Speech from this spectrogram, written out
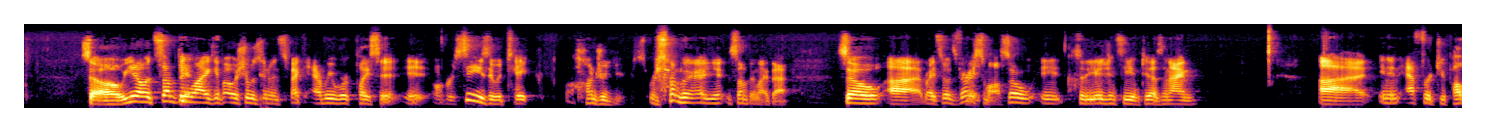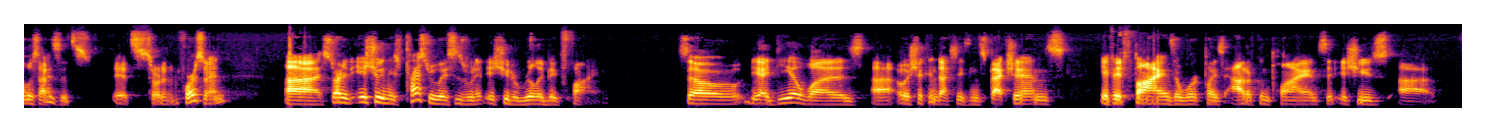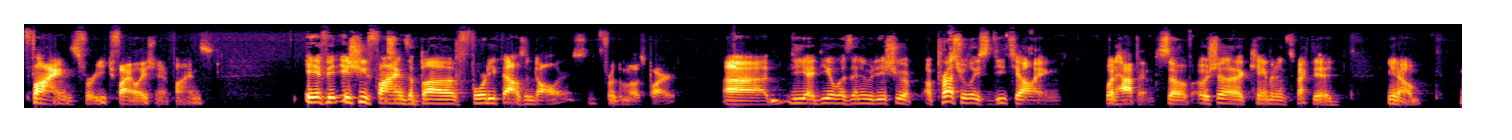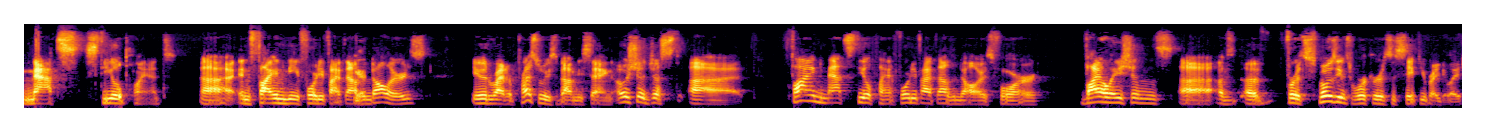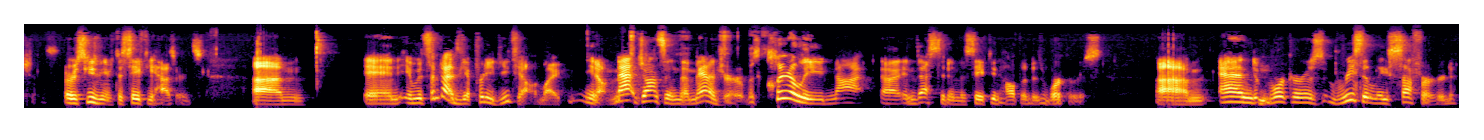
So, you know, it's something yeah. like if OSHA was going to inspect every workplace it, it oversees, it would take 100 years or something, something like that. So, uh, right, so it's very right. small. So, it, so the agency in 2009 uh, in an effort to publicize its its sort of enforcement, uh, started issuing these press releases when it issued a really big fine. So the idea was uh, OSHA conducts these inspections. If it finds a workplace out of compliance, it issues uh, fines for each violation it finds. If it issued fines above $40,000 for the most part, uh, the idea was then it would issue a, a, press release detailing what happened. So if OSHA came and inspected, you know, Matt's steel plant uh, and fined me $45,000, it would write a press release about me saying, OSHA just uh, fined Matt's steel plant $45,000 for violations uh, of, of, for exposing its workers to safety regulations, or excuse me, to safety hazards. Um, and it would sometimes get pretty detailed. Like, you know, Matt Johnson, the manager, was clearly not uh, invested in the safety and health of his workers. Um, and mm-hmm. workers recently suffered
